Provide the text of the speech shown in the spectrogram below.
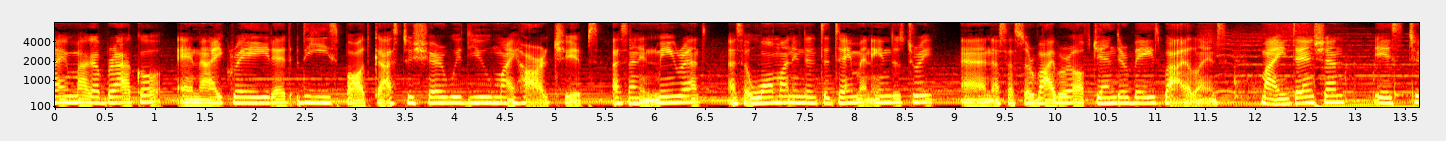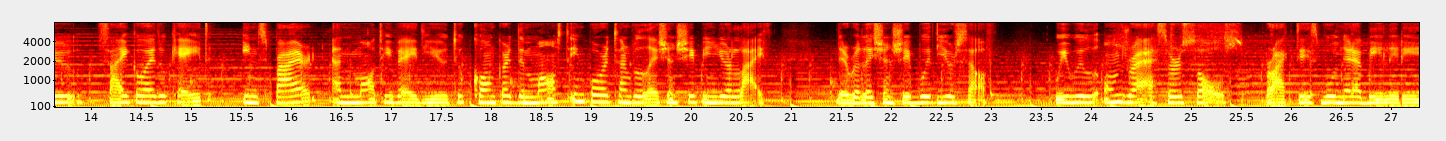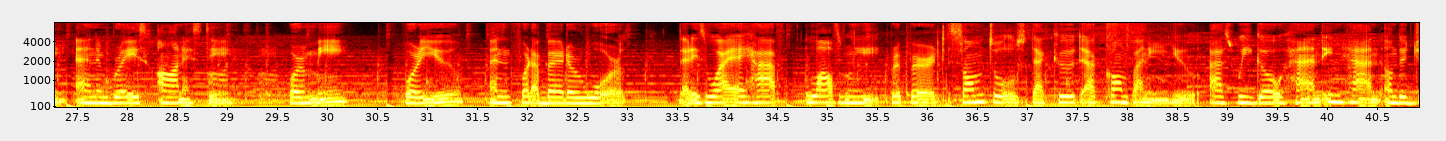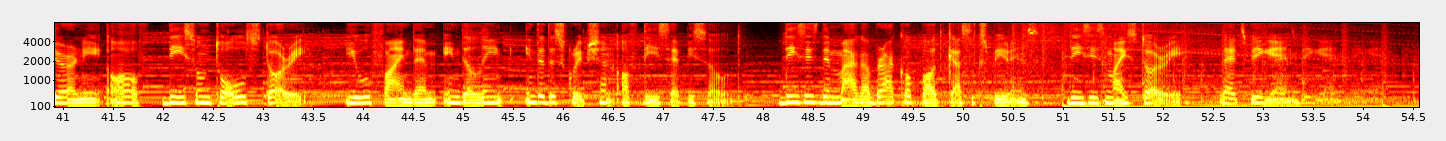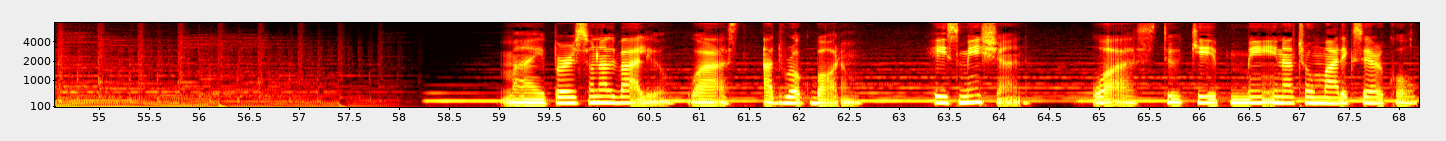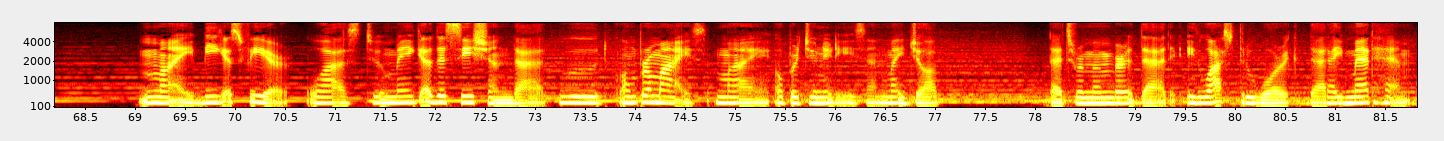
I'm Magga Braco, and I created this podcast to share with you my hardships as an immigrant, as a woman in the entertainment industry, and as a survivor of gender based violence. My intention is to psychoeducate, inspire, and motivate you to conquer the most important relationship in your life the relationship with yourself. We will undress our souls, practice vulnerability, and embrace honesty for me, for you, and for a better world. That is why I have lovingly prepared some tools that could accompany you as we go hand in hand on the journey of this untold story. You will find them in the link in the description of this episode. This is the Magga Braco podcast experience. This is my story. Let's begin. My personal value was at rock bottom. His mission was to keep me in a traumatic circle. My biggest fear was to make a decision that would compromise my opportunities and my job. Let's remember that it was through work that I met him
